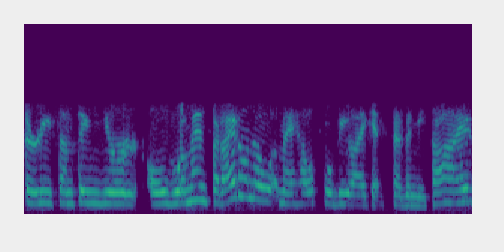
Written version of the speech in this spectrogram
30 something year old woman, but I don't know what my health will be like at 75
